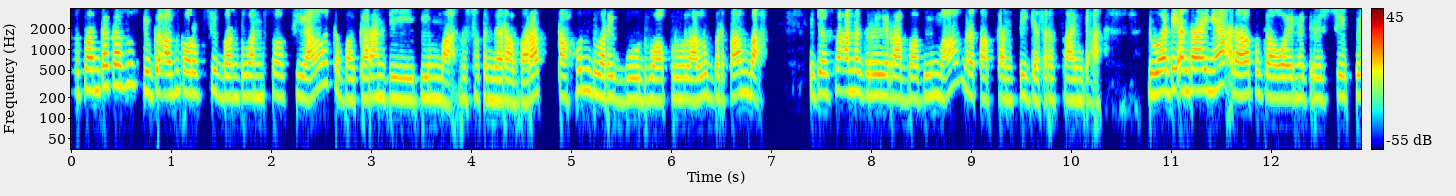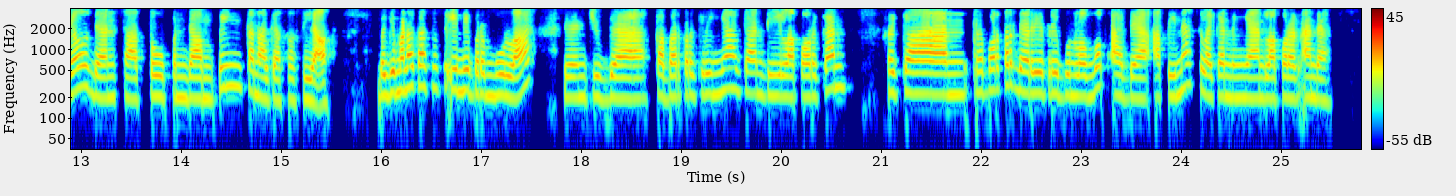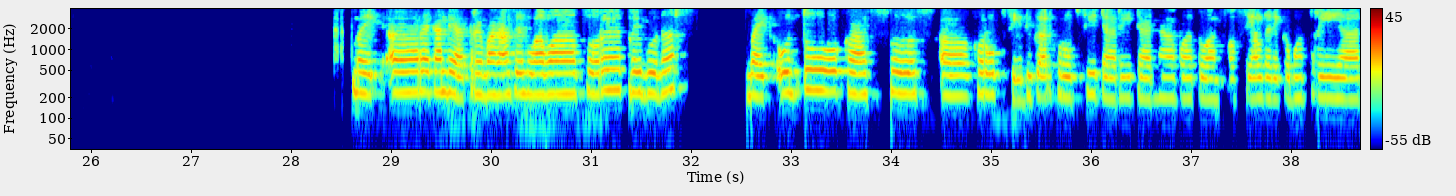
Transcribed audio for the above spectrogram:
Tersangka kasus dugaan korupsi bantuan sosial kebakaran di Bima, Nusa Tenggara Barat tahun 2020 lalu bertambah. Kejaksaan Negeri Raba Bima menetapkan tiga tersangka. Dua di antaranya adalah pegawai negeri sipil dan satu pendamping tenaga sosial. Bagaimana kasus ini bermula dan juga kabar terkininya akan dilaporkan rekan reporter dari Tribun Lombok ada Atina. Silakan dengan laporan Anda. Baik, uh, rekan Dea, terima kasih. Selamat sore, Tribuners. Baik, untuk kasus uh, korupsi, dugaan korupsi dari dana bantuan sosial dari Kementerian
